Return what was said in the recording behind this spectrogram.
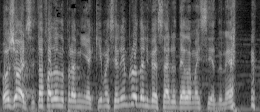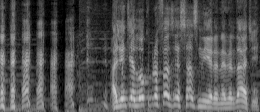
Ô Jorge, você tá falando para mim aqui, mas você lembrou do aniversário dela mais cedo, né? a gente é louco para fazer essa asneira, não é verdade?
